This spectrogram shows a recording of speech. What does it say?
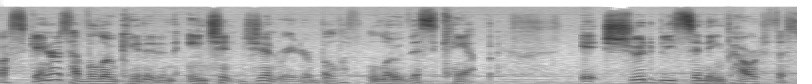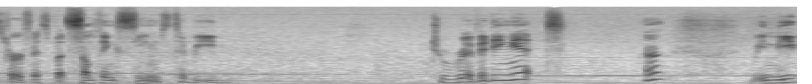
Our scanners have located an ancient generator below this camp. It should be sending power to the surface, but something seems to be riveting it. Huh? We need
